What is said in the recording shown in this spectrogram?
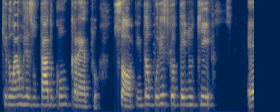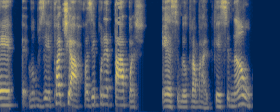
que não é um resultado concreto só. Então, por isso que eu tenho que é, é, vamos dizer, fatiar, fazer por etapas esse meu trabalho, porque senão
